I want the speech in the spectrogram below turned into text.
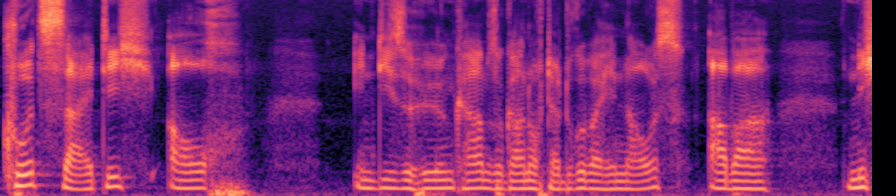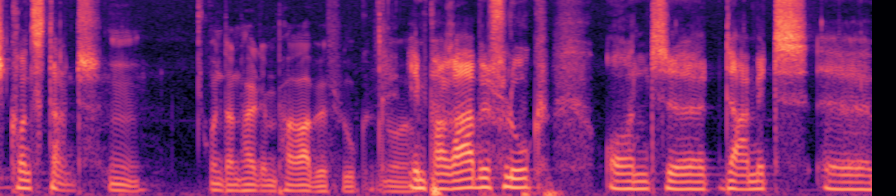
kurzzeitig auch in diese Höhen kam, sogar noch darüber hinaus, aber nicht konstant. Hm. Und dann halt im Parabelflug. Nur. Im Parabelflug und äh, damit äh,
